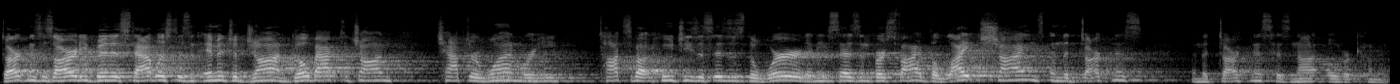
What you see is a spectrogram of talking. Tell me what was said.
Darkness has already been established as an image of John. Go back to John chapter 1, where he talks about who Jesus is as the Word. And he says in verse 5 the light shines in the darkness, and the darkness has not overcome it.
